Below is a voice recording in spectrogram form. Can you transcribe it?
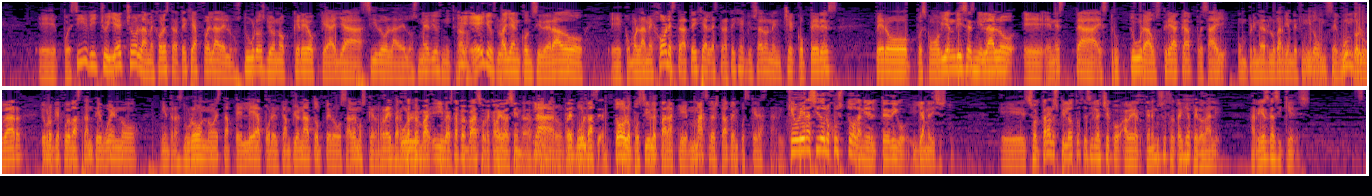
eh, pues sí, dicho y hecho, la mejor estrategia fue la de los duros. Yo no creo que haya sido la de los medios ni que ellos lo hayan considerado eh, como la mejor estrategia, la estrategia que usaron en Checo Pérez. Pero, pues como bien dices, Milalo, eh, en esta estructura austriaca, pues hay un primer lugar bien definido, un segundo lugar. Yo creo que fue bastante bueno mientras duró no esta pelea por el campeonato, pero sabemos que Red Bull... y Verstappen va sobre caballo de Hacienda. Claro, Red Bull va a hacer todo lo posible para que Max Verstappen pues quede hasta arriba. ¿Qué hubiera sido lo justo, Daniel? Te digo, y ya me dices tú eh, soltar a los pilotos, decirle a Checo, a ver, tenemos estrategia, pero dale, arriesga si quieres.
